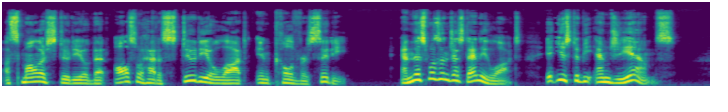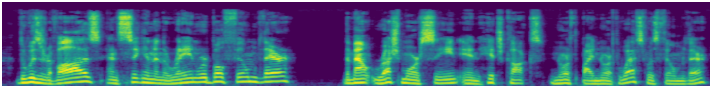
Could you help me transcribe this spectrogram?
a smaller studio that also had a studio lot in Culver City. And this wasn't just any lot, it used to be MGM's. The Wizard of Oz and Singin' in the Rain were both filmed there. The Mount Rushmore scene in Hitchcock's North by Northwest was filmed there.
